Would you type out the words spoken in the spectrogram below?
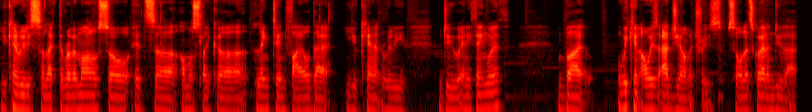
you can't really select the Revit model, so it's uh, almost like a LinkedIn file that you can't really do anything with. But we can always add geometries, so let's go ahead and do that.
